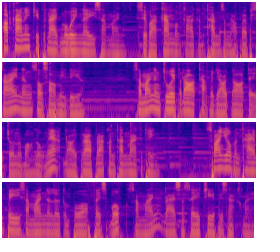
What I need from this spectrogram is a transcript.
podcast នេះជាផ្នែកមួយនៃសាមញ្ញសេវាកម្មបង្កើត content សម្រាប់ website និង social media សាមញ្ញនឹងជួយផ្ដល់អត្ថប្រយោជន៍ដល់អតិថិជនរបស់លោកអ្នកដោយប្រើប្រាស់ content marketing ស្វែងយល់បន្ថែមពីសាមញ្ញនៅលើទំព័រ Facebook សាមញ្ញដែលសរសេរជាភាសាខ្មែរ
